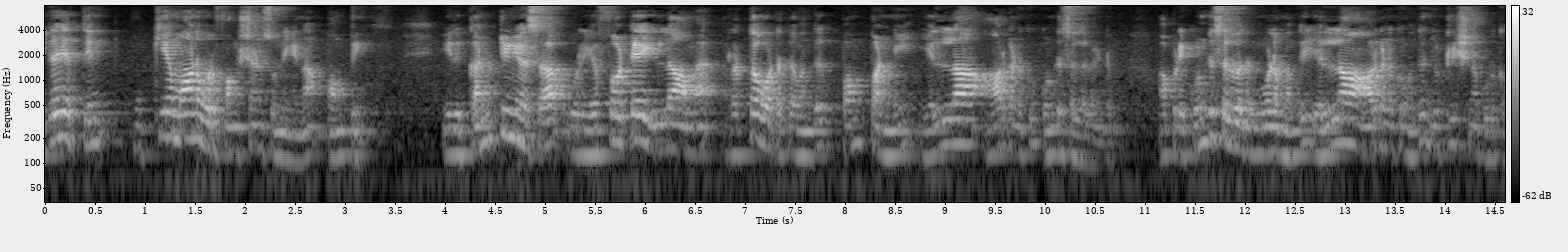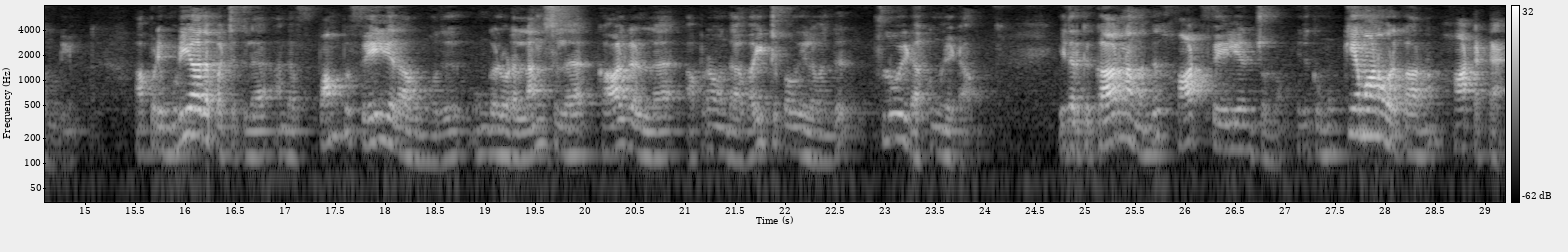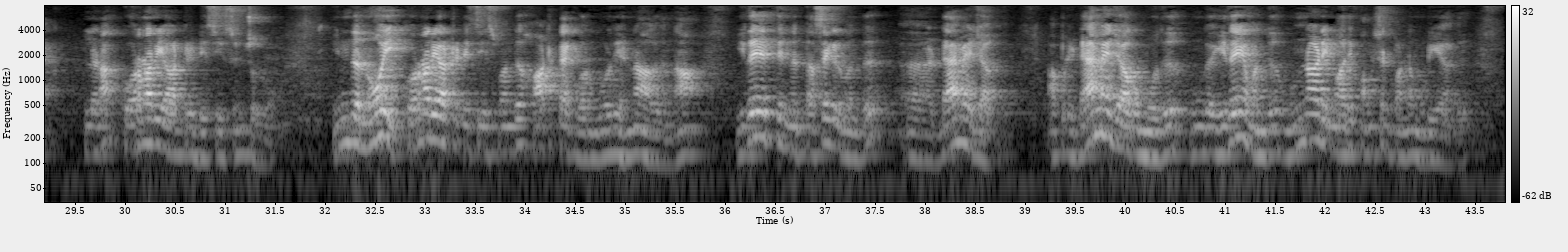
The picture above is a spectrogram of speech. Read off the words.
இதயத்தின் முக்கியமான ஒரு ஃபங்க்ஷன் சொன்னீங்கன்னா பம்பிங் இது கண்டினியூஸாக ஒரு எஃபர்ட்டே இல்லாமல் ரத்த ஓட்டத்தை வந்து பம்ப் பண்ணி எல்லா ஆர்கனுக்கும் கொண்டு செல்ல வேண்டும். அப்படி கொண்டு செல்வதன் மூலம் வந்து எல்லா ஆர்கனுக்கும் வந்து நியூட்ரிஷனை கொடுக்க முடியும். அப்படி முடியாத பட்சத்தில் அந்த பம்ப் ஃபெயிலியர் ஆகும்போது உங்களோட லங்ஸில் கால்களில் அப்புறம் அந்த வயிற்று பகுதியில் வந்து ஃப்ளூயிட் அக்குமுலேட் ஆகும். இதற்கு காரணம் வந்து ஹார்ட் ஃபெயிலியர்னு சொல்லுவோம் இதுக்கு முக்கியமான ஒரு காரணம் ஹார்ட் அட்டாக் இல்லைனா கொரோனரி ஆர்டரி டிசீஸ்ன்னு சொல்லுவோம். இந்த நோய் கொரோனரி ஆர்டரி டிசீஸ் வந்து ஹார்ட் அட்டாக் வரும்போது என்ன ஆகுதுன்னா இதயத்தின் தசைகள் வந்து டேமேஜ் ஆகுது அப்படி டேமேஜ் ஆகும்போது உங்கள் இதயம் வந்து முன்னாடி மாதிரி ஃபங்க்ஷன் பண்ண முடியாது.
